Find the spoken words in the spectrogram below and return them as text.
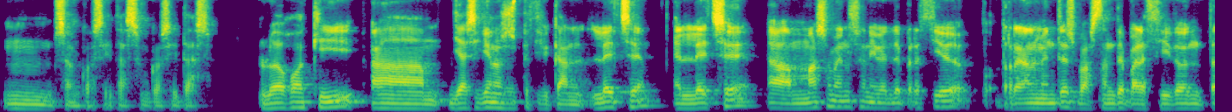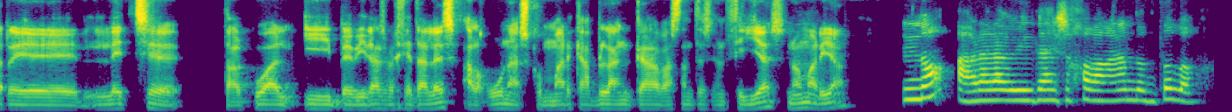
Mm, son cositas, son cositas. Luego aquí ya sí que nos especifican leche. En leche, más o menos a nivel de precio, realmente es bastante parecido entre leche tal cual y bebidas vegetales, algunas con marca blanca bastante sencillas, ¿no, María? no, ahora la bebida de soja va ganando en todo.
